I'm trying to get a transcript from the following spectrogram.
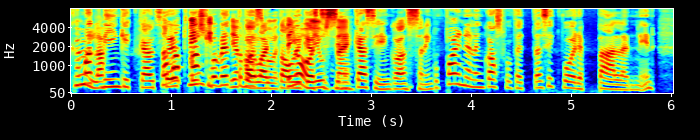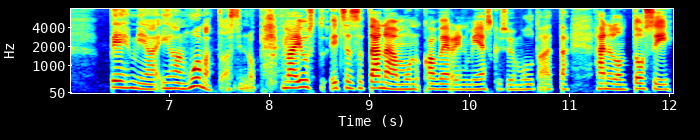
Kyllä. Samat vinkit käyttöön. Samat ja kasvovettä voi laittaa joo, oikeasti sinne näin. käsiin kanssa. Niin kuin painellen kasvovettä ja sitten voide päälle, niin pehmiää ihan huomattavasti nopeammin. Mä just itse asiassa tänään mun kaverin mies kysyi multa, että hänellä on tosi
